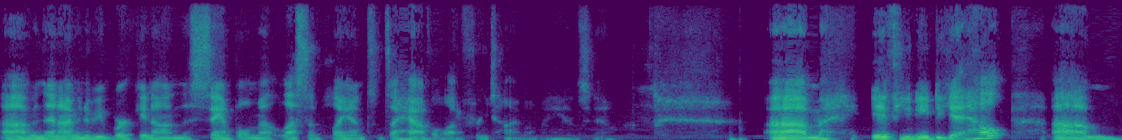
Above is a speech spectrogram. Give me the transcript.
Um, and then I'm going to be working on the sample lesson plan since I have a lot of free time on my hands now. Um, if you need to get help, um,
